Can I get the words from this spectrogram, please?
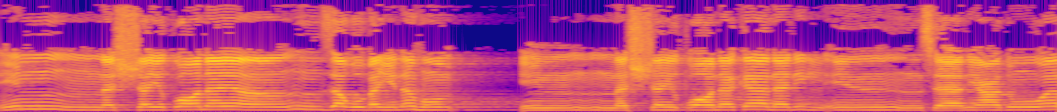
ان الشيطان ينزغ بينهم ان الشيطان كان للانسان عدوا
